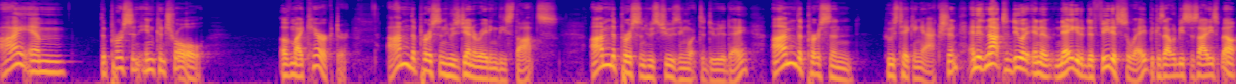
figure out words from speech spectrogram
I am the person in control of my character. I'm the person who's generating these thoughts. I'm the person who's choosing what to do today. I'm the person who's taking action. And it's not to do it in a negative, defeatist way, because that would be society's spell.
